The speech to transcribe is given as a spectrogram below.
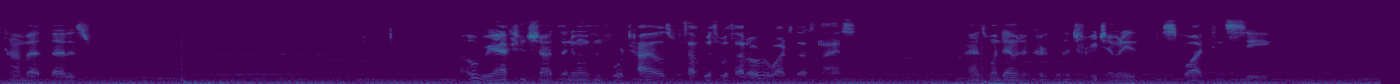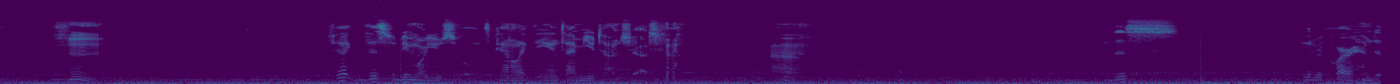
Combat, that is. Oh, reaction shots anyone within four tiles without with without Overwatch. That's nice. Adds one damage and critical hits for each enemy the squad can see. Hmm. I feel like this would be more useful. It's kind of like the anti-muton shot. um, this would require him to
